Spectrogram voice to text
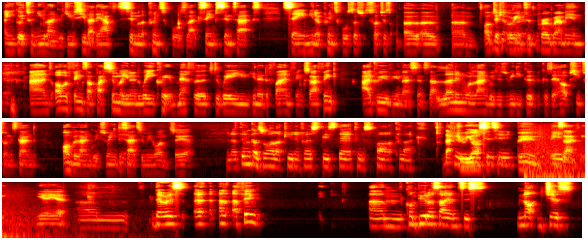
and you go to a new language, you see that they have similar principles, like same syntax, same you know principles such such as OO, um, object oriented programming, Yeah. and other things are quite similar. You know the way you create methods, the way you you know define things. So I think I agree with you in that sense that learning one language is really good because it helps you to understand other languages when you decide to move on. So yeah, and I think as well like universities there to spark like that Curiosity. curiosity, boom, exactly. Yeah, yeah, um, there is uh, uh, I think um, computer science is not just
